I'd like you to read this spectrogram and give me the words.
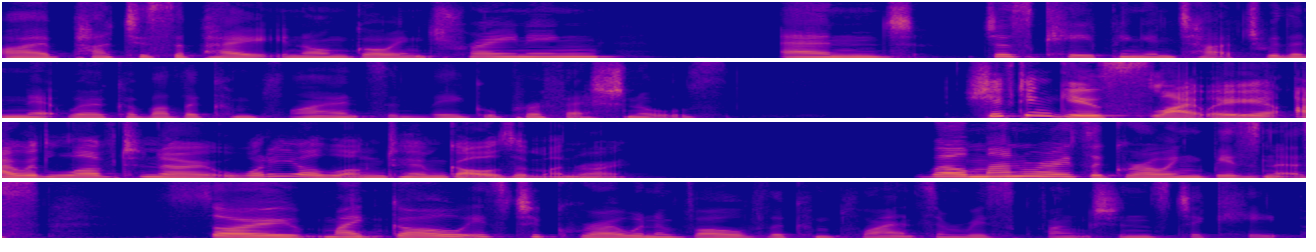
I participate in ongoing training and just keeping in touch with a network of other compliance and legal professionals. Shifting gears slightly, I would love to know what are your long term goals at Munro? Well, Munro is a growing business. So, my goal is to grow and evolve the compliance and risk functions to keep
